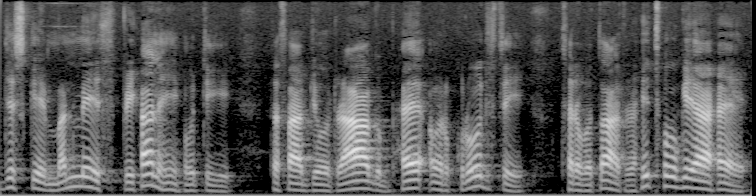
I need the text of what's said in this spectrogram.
जिसके मन में स्पृहा नहीं होती, तथा जो राग, भय और क्रोध से सर्वता रहित हो गया है,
